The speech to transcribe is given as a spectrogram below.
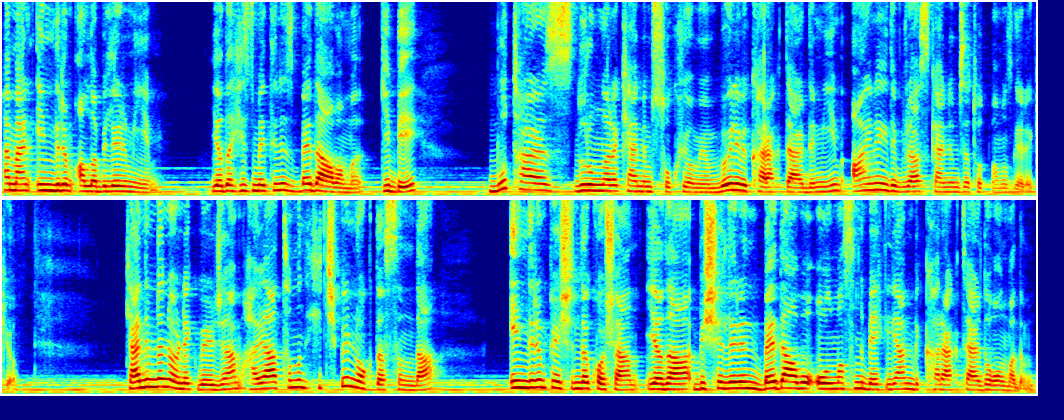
Hemen indirim alabilir miyim? Ya da hizmetiniz bedava mı? gibi bu tarz durumlara kendimi sokuyor muyum? Böyle bir karakterde miyim? Aynayı da biraz kendimize tutmamız gerekiyor. Kendimden örnek vereceğim. Hayatımın hiçbir noktasında indirim peşinde koşan ya da bir şeylerin bedava olmasını bekleyen bir karakterde olmadım.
